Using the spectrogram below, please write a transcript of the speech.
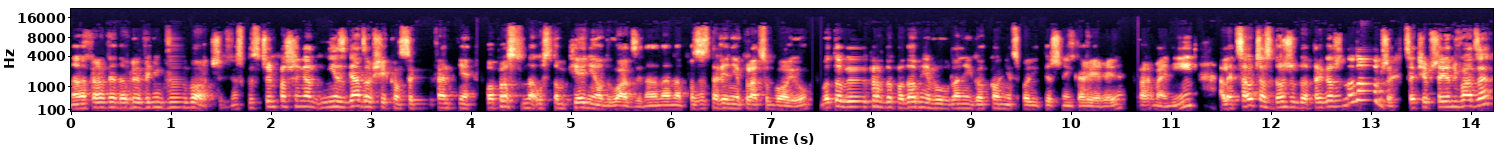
na naprawdę dobry wynik wyborczy. W związku z czym Paszynian nie zgadzał się konsekwentnie po prostu na ustąpienie od władzy, na, na, na pozostawienie placu boju, bo to by prawdopodobnie był dla niego koniec politycznej kariery Armenii, ale cały czas dążył do tego, że no dobrze, chcecie przejąć władzę?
